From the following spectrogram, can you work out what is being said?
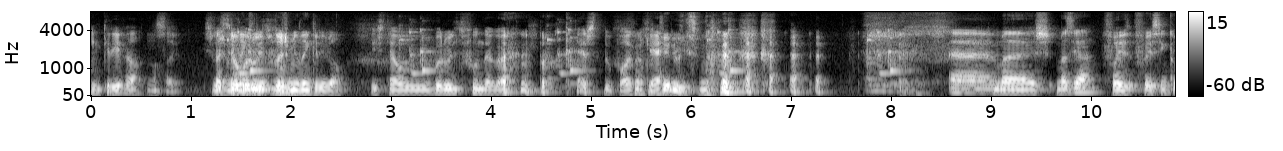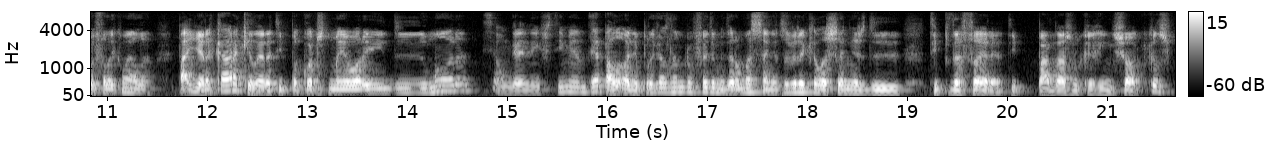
Incrível. Não sei. Isto vai 2000 ser o é barulho incrível. de 2000 é incrível. Isto é o barulho de fundo agora para o resto do podcast. Ter isso. Mas, mas, já, foi, foi assim que eu falei com ela. Pá, e era caro, aquilo era tipo pacotes de meia hora e de uma hora. isso é um grande investimento. É pá, olha, por acaso lembro perfeitamente, era uma senha. Estás a ver aquelas senhas de, tipo da feira, tipo para andares no carrinho de choque? Aqueles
